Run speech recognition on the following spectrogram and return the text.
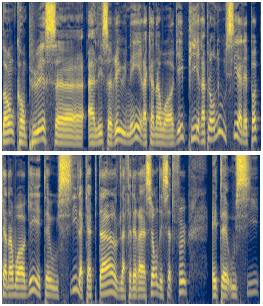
Donc, qu'on puisse euh, aller se réunir à Kanawagé. Puis, rappelons-nous aussi, à l'époque, Kanawagé était aussi la capitale de la Fédération des Sept Feux, était aussi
